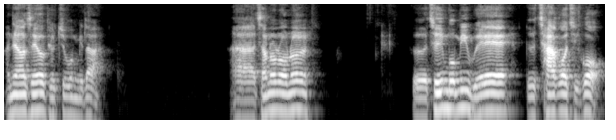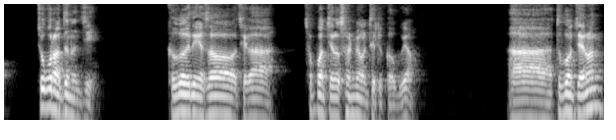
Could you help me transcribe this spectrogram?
안녕하세요. 별주부입니다. 아, 저는 오늘 그 저희 몸이 왜 그 작아지고 쪼그라드는지 그거에 대해서 제가 첫 번째로 설명을 드릴 거고요. 아, 두 번째는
